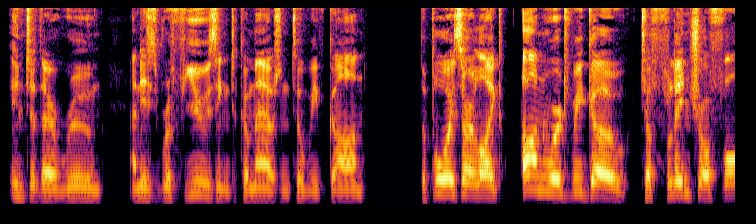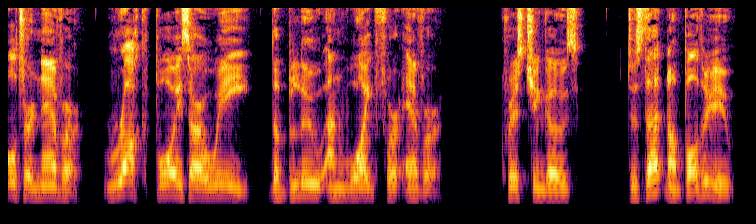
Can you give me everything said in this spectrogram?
into their room and is refusing to come out until we've gone. The boys are like, Onward we go, to flinch or falter never. Rock boys are we, the blue and white forever. Christian goes, Does that not bother you?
